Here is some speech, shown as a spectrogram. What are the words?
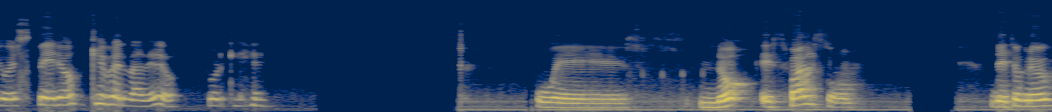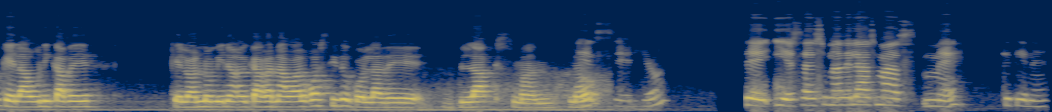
Yo espero que verdadero, porque... Pues no, es falso. De hecho, creo que la única vez que lo han nominado y que ha ganado algo ha sido con la de Blacksman, ¿no? ¿En serio? Sí, y esa es una de las más me que tiene.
